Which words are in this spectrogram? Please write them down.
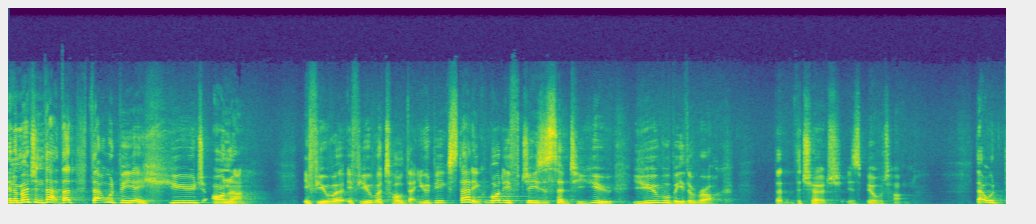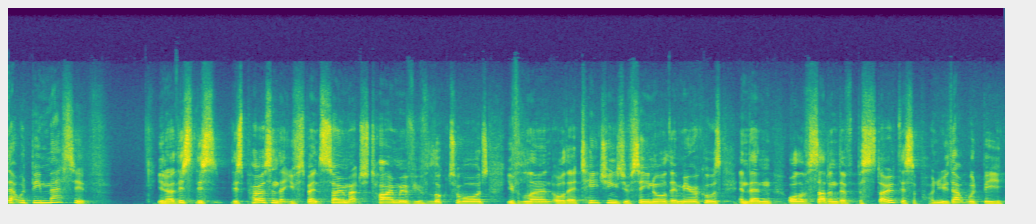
And imagine that. That, that would be a huge honor if you, were, if you were told that. You'd be ecstatic. What if Jesus said to you, You will be the rock that the church is built on? That would, that would be massive. You know, this, this, this person that you've spent so much time with, you've looked towards, you've learned all their teachings, you've seen all their miracles, and then all of a sudden they've bestowed this upon you, that would be,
